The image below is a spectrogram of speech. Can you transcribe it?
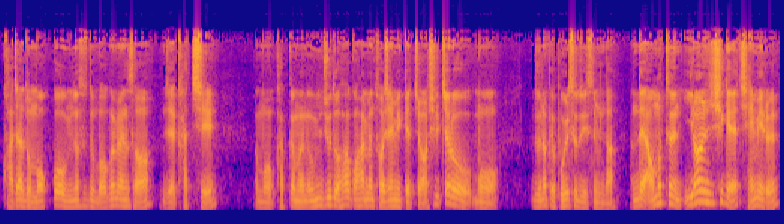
과자도 먹고 음료수도 먹으면서 이제 같이 뭐 가끔은 음주도 하고 하면 더 재밌겠죠. 실제로 뭐 눈앞에 보일 수도 있습니다. 근데 아무튼 이런 식의 재미를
